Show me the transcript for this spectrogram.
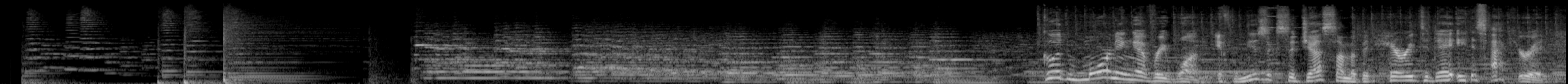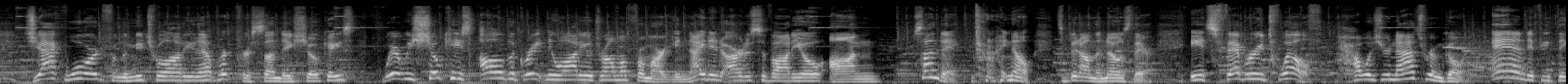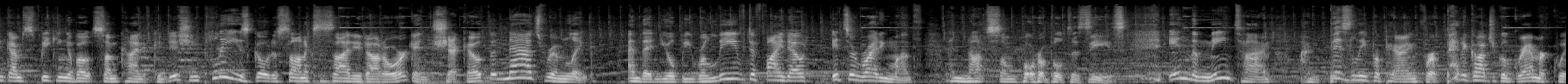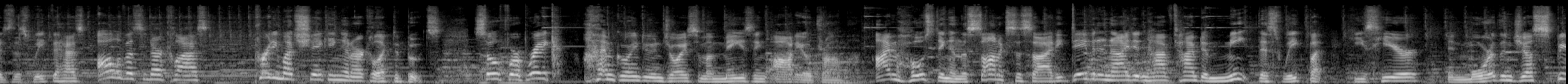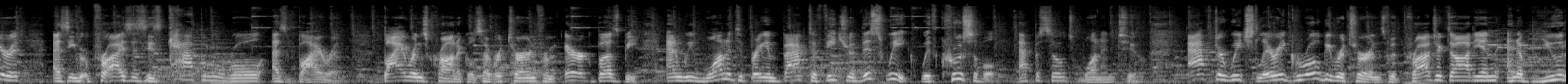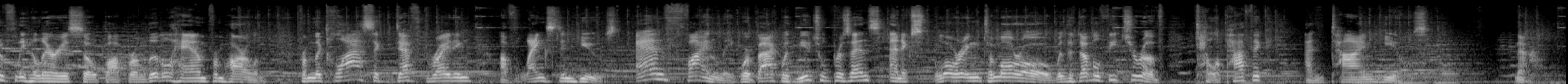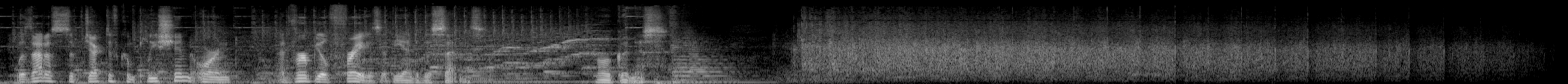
Good morning, everyone. If the music suggests I'm a bit harried today, it's accurate. Jack Ward from the Mutual Audio Network for Sunday Showcase, where we showcase all the great new audio drama from our United Artists of Audio on Sunday. I know, it's a bit on the nose there. It's February 12th. How is your NADSRIM going? And if you think I'm speaking about some kind of condition, please go to sonicsociety.org and check out the NADSRIM link. And then you'll be relieved to find out it's a writing month and not some horrible disease. In the meantime, I'm busily preparing for a pedagogical grammar quiz this week that has all of us in our class pretty much shaking in our collective boots. So for a break, I'm going to enjoy some amazing audio drama. I'm hosting in the Sonic Society. David and I didn't have time to meet this week, but he's here in more than just spirit as he reprises his capital role as Byron. Byron's Chronicles have returned from Eric Busby, and we wanted to bring him back to feature this week with Crucible, episodes 1 and 2. After which, Larry Groebe returns with Project Audion and a beautifully hilarious soap opera, Little Ham from Harlem, from the classic deft writing of Langston Hughes. And finally, we're back with Mutual Presents and Exploring Tomorrow with a double feature of Telepathic and Time Heals. Now, was that a subjective completion or an adverbial phrase at the end of this sentence? Oh, goodness.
